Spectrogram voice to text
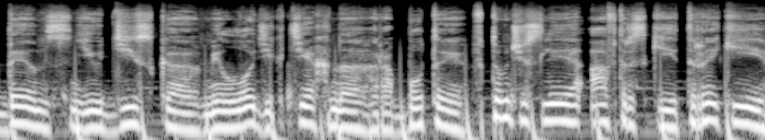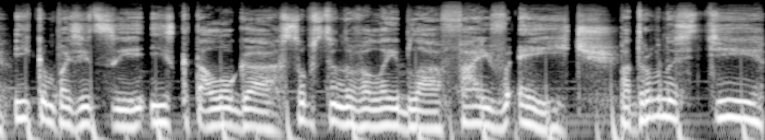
Dance, New Disco, Melodic Techno, недавно работы, в том числе авторские треки и композиции из каталога собственного лейбла 5H. Подробности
